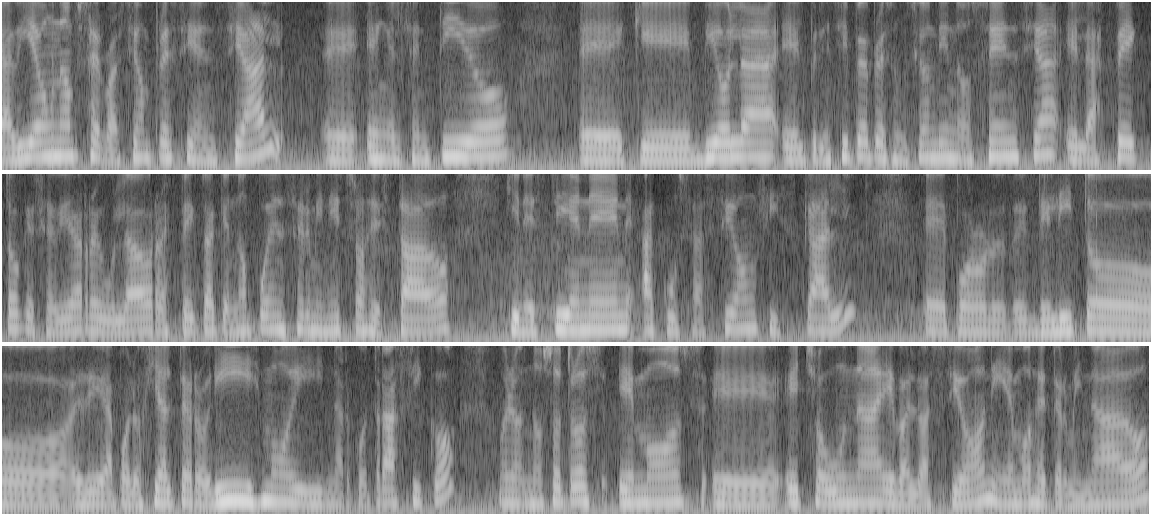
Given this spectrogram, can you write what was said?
había una observación presidencial en el sentido eh, que viola el principio de presunción de inocencia, el aspecto que se había regulado respecto a que no pueden ser ministros de Estado quienes tienen acusación fiscal eh, por delito de apología al terrorismo y narcotráfico. Bueno, nosotros hemos eh, hecho una evaluación y hemos determinado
